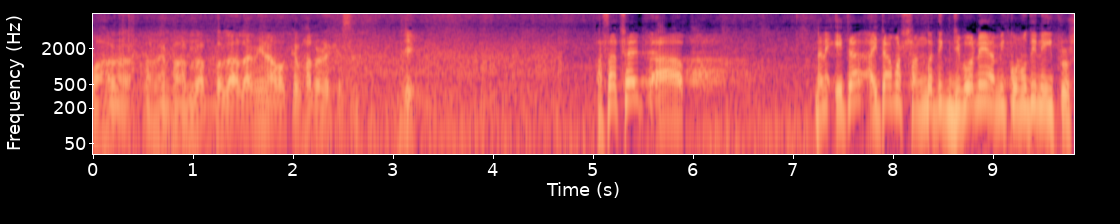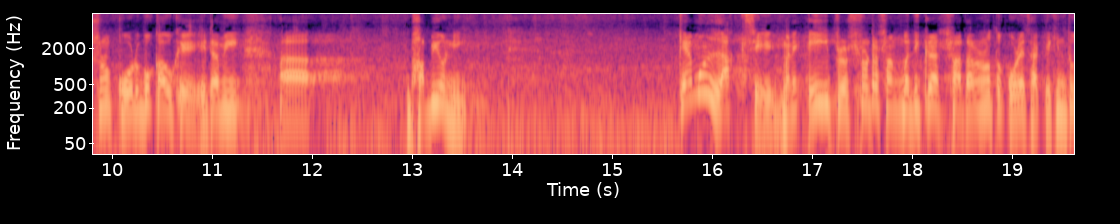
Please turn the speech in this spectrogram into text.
মানে মহান রাব্বুল আলমিন আমাকে ভালো রেখেছেন। জি। আসাদ সাহেব মানে এটা এটা আমার সাংবাদিক জীবনে আমি কোনোদিন এই প্রশ্ন করব কাউকে এটা আমি ভাবিও নি কেমন লাগছে? মানে এই প্রশ্নটা সাংবাদিকরা সাধারণত করে থাকে, কিন্তু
